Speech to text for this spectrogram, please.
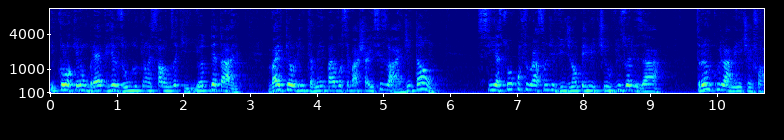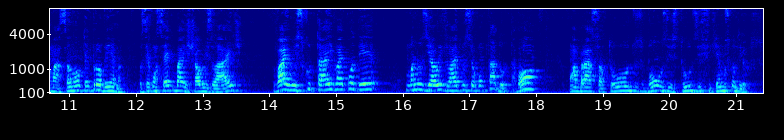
E coloquei um breve resumo do que nós falamos aqui. E outro detalhe, vai ter o link também para você baixar esse slide. Então, se a sua configuração de vídeo não permitiu visualizar tranquilamente a informação, não tem problema. Você consegue baixar o slide, vai me escutar e vai poder manusear o slide no seu computador, tá bom? Um abraço a todos, bons estudos e fiquemos com Deus.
